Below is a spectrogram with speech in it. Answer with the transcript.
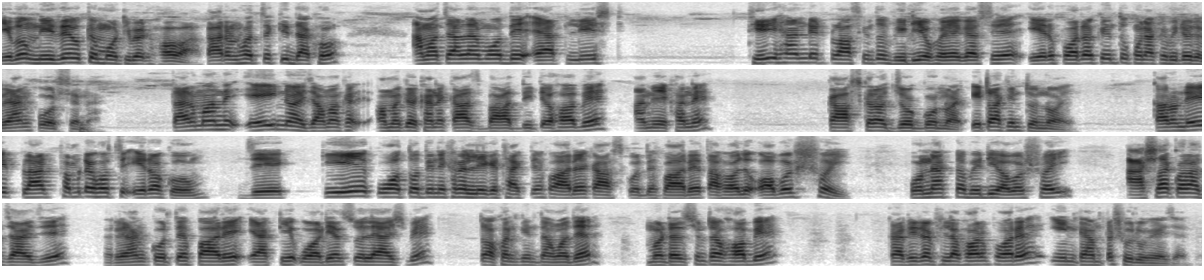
এবং নিজেও একটু মোটিভেট হওয়া। কারণ হচ্ছে কি, দেখো, আমার চ্যানেলের মধ্যে at least three hundred plus কিন্তু ভিডিও হয়ে গেছে। এরপরেও কিন্তু কোনো একটা ভিডিও র্যাঙ্ক করছে না। তার মানে এই নয় যে আমাকে আমাকে এখানে কাজ বাদ দিতে হবে, আমি এখানে কাজ করার যোগ্য নয়। এটা কিন্তু নয়। কারণ এই প্ল্যাটফর্মটা হচ্ছে এরকম যে কে কতদিন এখানে লেগে থাকতে পারে, কাজ করতে পারে, তাহলে অবশ্যই কোনো একটা ভিডিও অবশ্যই আশা করা যায় যে র্যাঙ্ক করতে পারে অ্যাক্টিভ অডিয়েন্স চলে আসবে, তখন কিন্তু আমাদের মোটিভেশনটা হবে। ক্রাইটেরিয়া ফিল আপ হওয়ার পরে ইনকামটা শুরু হয়ে যাবে।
